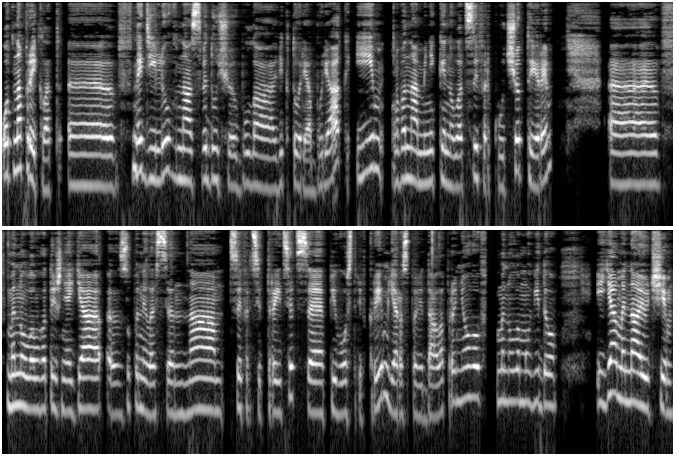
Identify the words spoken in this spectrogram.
От, наприклад, е, в неділю в нас ведучою була Вікторія Буряк, і вона мені кинула циферку 4. Е, минулого тижня я е, зупинилася на циферці 30, це півострів Крим. Я розповідала про нього в минулому відео. І я, минаючи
